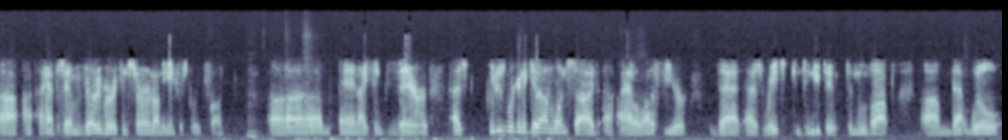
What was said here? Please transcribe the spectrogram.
uh, I, have to say I'm very very concerned on the interest rate front um, and I think they're as good as we're going to get on one side uh, I have a lot of fear that as rates continue to, to move up um, that will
